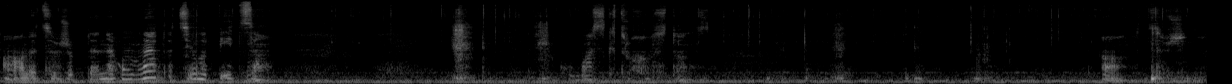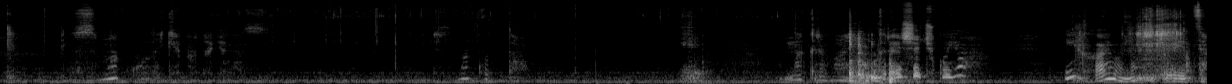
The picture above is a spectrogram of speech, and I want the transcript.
Але це вже буде не омлет, а ціла піца. Ковбаски трохи осталось. А, це вже смаколики будуть у нас. Смакота. Накриваємо кришечкою і хай вона готується.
